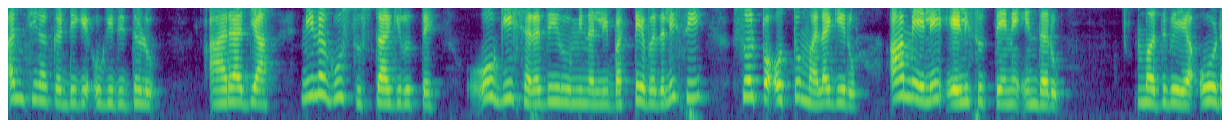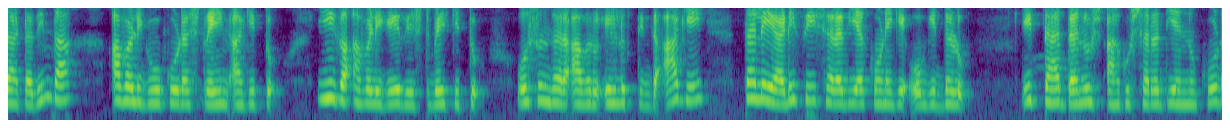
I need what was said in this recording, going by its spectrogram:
ಅಂಚಿನ ಕಡ್ಡಿಗೆ ಉಗಿದಿದ್ದಳು. ಆರಾಧ್ಯ, ನಿನಗೂ ಸುಸ್ತಾಗಿರುತ್ತೆ. ಹೋಗಿ ಶರದಿ ರೂಮಿನಲ್ಲಿ ಬಟ್ಟೆ ಬದಲಿಸಿ ಸ್ವಲ್ಪ ಹೊತ್ತು ಮಲಗಿರು. ಆಮೇಲೆ ಏಳಿಸುತ್ತೇನೆ ಎಂದರು. ಮದುವೆಯ ಓಡಾಟದಿಂದ ಅವಳಿಗೂ ಕೂಡ ಸ್ಟ್ರೈನ್ ಆಗಿತ್ತು. ಈಗ ಅವಳಿಗೆ ರೆಸ್ಟ್ ಬೇಕಿತ್ತು. ವಸುಂಧರ ಅವರು ಹೇಳುತ್ತಿದ್ದ ಹಾಗೆ ತಲೆಯಾಡಿಸಿ ಶರದಿಯ ಕೋಣೆಗೆ ಹೋಗಿದ್ದಳು. ಇತ್ತ ಧನುಷ್ ಹಾಗೂ ಶರದಿಯನ್ನು ಕೂಡ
